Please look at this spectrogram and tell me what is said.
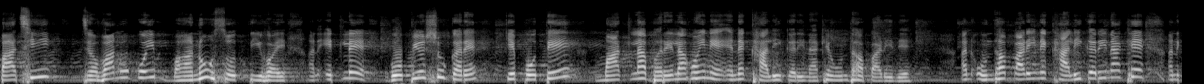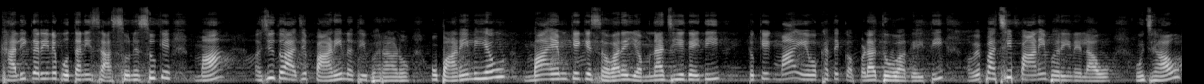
પાછી જવાનું કોઈ બહાનું શોધતી હોય. અને એટલે ગોપીઓ શું કરે કે પોતે માટલા ભરેલા હોય ને એને ખાલી કરી નાખે, ઊંધા પાડી દે. અને ઊંધા પાડીને ખાલી કરી નાખે અને ખાલી કરીને પોતાની સાસુને શું કે, માં હજુ તો આજે પાણી નથી ભરાણું. હું પાણી લઈ આવું. માં એમ કે સવારે યમુનાજીએ ગઈ હતી. તો કે માં, એ વખતે કપડાં ધોવા ગઈ હતી. હવે પાછી પાણી ભરીને લાવું. હું જાઉં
